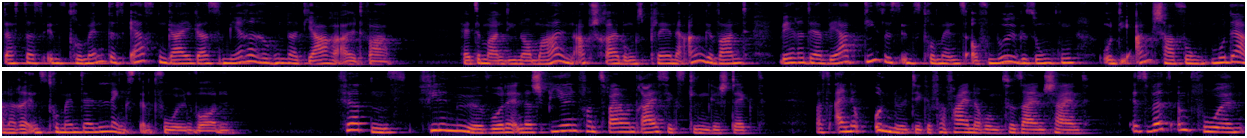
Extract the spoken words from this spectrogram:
dass das Instrument des ersten Geigers mehrere hundert Jahre alt war. Hätte man die normalen Abschreibungspläne angewandt, wäre der Wert dieses Instruments auf Null gesunken und die Anschaffung modernerer Instrumente längst empfohlen worden. Viertens, viel Mühe wurde in das Spielen von 32. gesteckt, was eine unnötige Verfeinerung zu sein scheint. Es wird empfohlen,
